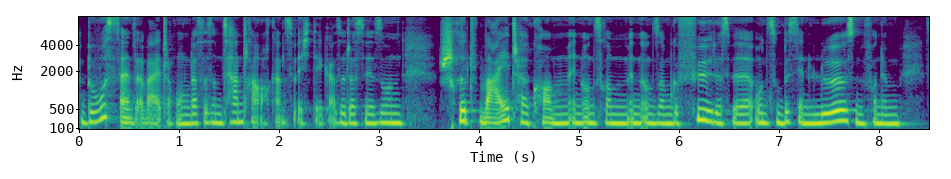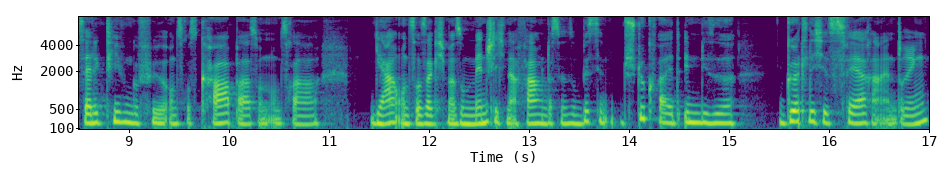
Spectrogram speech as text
Bewusstseinserweiterung, das ist im Tantra auch ganz wichtig. Also, dass wir so einen Schritt weiterkommen in unserem, in unserem Gefühl, dass wir uns so ein bisschen lösen von dem selektiven Gefühl unseres Körpers und unserer, ja, unserer, sag ich mal, so menschlichen Erfahrung, dass wir so ein bisschen ein Stück weit in diese göttliche Sphäre eindringen.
